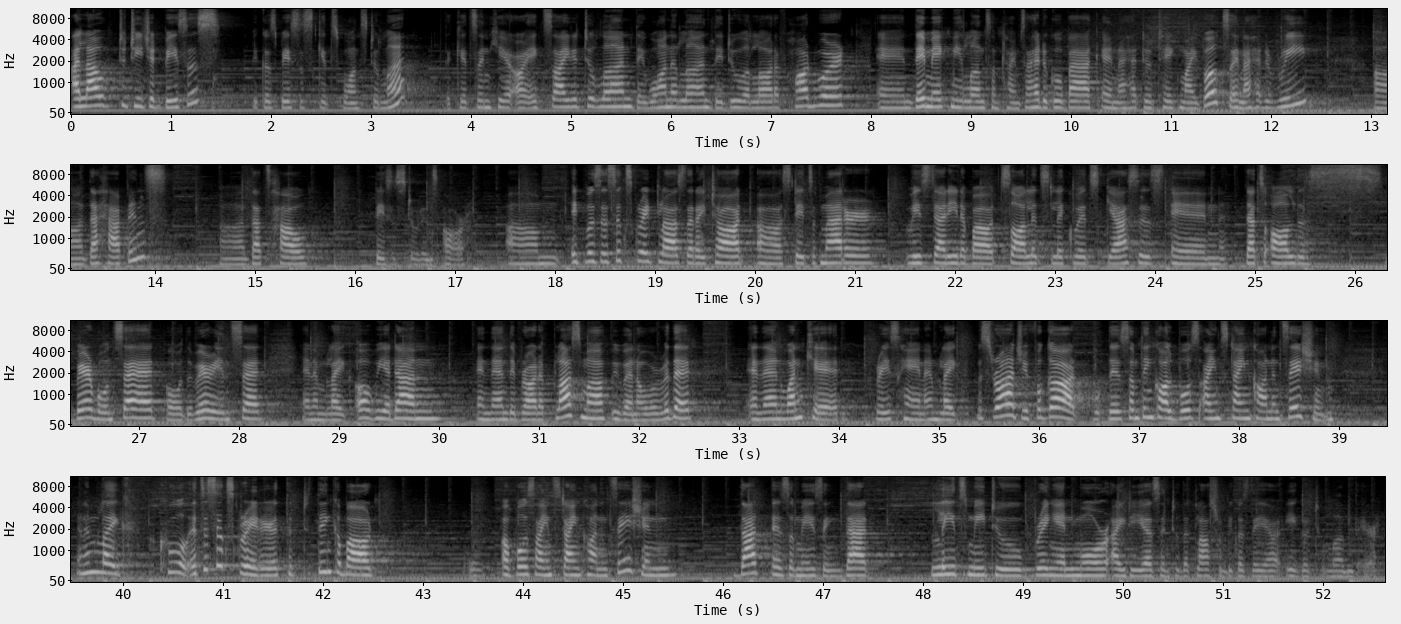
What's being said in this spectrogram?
I love to teach at BASIS because BASIS kids wants to learn. The kids in here are excited to learn, they want to learn, they do a lot of hard work, and they make me learn sometimes. I had to go back and I had to take my books and I had to read. Uh, that happens. Uh, that's how BASIS students are. Um, it was a sixth grade class that I taught uh, states of matter. We studied about solids, liquids, gases, and that's all this bare bones said or the variant said. And I'm like, oh, we are done. And then they brought up plasma. We went over with it. And then one kid raised hand. I'm like, Mr. Raj, you forgot. There's something called Bose-Einstein condensation. And I'm like, cool. It's a sixth grader to, to think about a Bose-Einstein condensation. That is amazing. That leads me to bring in more ideas into the classroom because they are eager to learn there.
